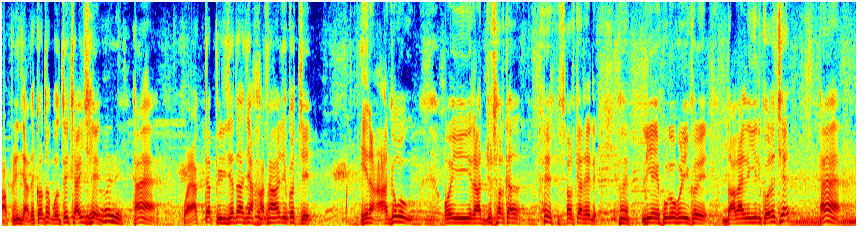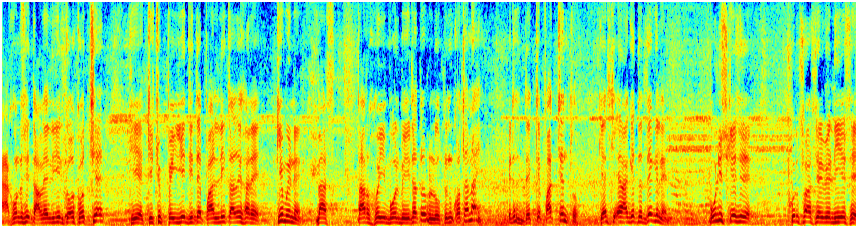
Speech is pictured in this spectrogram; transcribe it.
আপনি যাদের কথা বলতে চাইছেন হ্যাঁ কয়েকটা পীরজাদা যে হাঁটাহাঁটি করছে এর আগেও ওই রাজ্য সরকার সরকারের হ্যাঁ, নিয়ে হুড়োহুড়ি করে দালালিগির করেছে হ্যাঁ এখনও সেই দালালিগির কর- করছে কিছু পেয়ে দিতে পারলি তাদের ঘরে কি মনে? ব্যাস তার হই বলবে এটা তো নতুন কথা নাই এটা দেখতে পাচ্ছেন তো। কে আগে তো দেখলেন। পুলিশ কেসে ফুরফা সেরবে নিয়ে এসে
